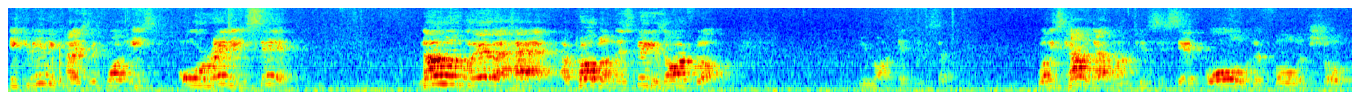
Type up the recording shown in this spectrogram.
He communicates with what he's already said. No one would ever have a problem as big as I've got. You might think yourself. Well, he's covered that one because he said all have fallen short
